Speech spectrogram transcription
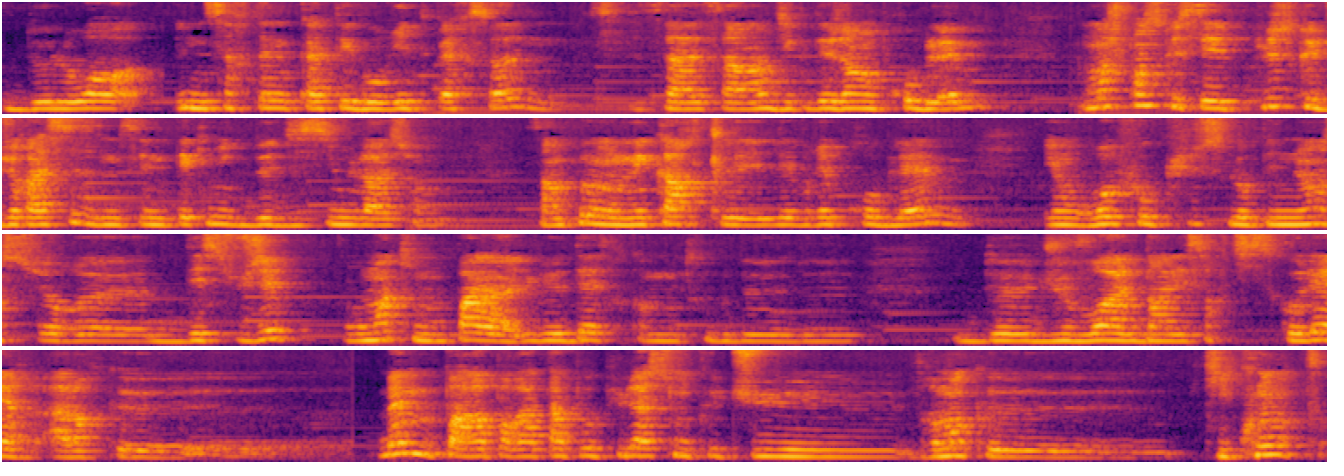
de loi une certaine catégorie de personnes, ça, indique déjà un problème. Moi, je pense que c'est plus que du racisme, c'est une technique de dissimulation. C'est un peu, on écarte les, vrais problèmes et on refocus l'opinion sur euh, des sujets, pour moi, qui n'ont pas lieu d'être, comme le truc de, du voile dans les sorties scolaires, alors que même par rapport à ta population que tu, vraiment que, qui compte,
